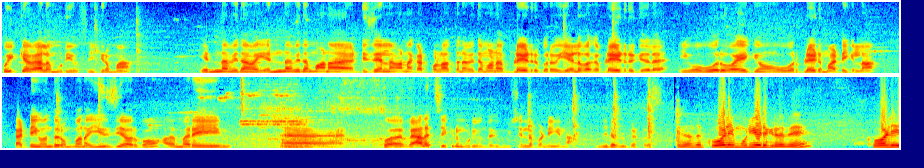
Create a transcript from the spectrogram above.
குயிக்காக வேலை முடியும் சீக்கிரமாக என்ன விதம் என்ன விதமான டிசைன்லாம் வேணால் கட் பண்ணலாம். அத்தனை விதமான பிளேடு இருக்கு ஒரு ஏழு வகை பிளேடு இருக்குது இதில். நீங்கள் ஒவ்வொரு வகைக்கும் ஒவ்வொரு பிளேடு மாட்டிக்கலாம். கட்டிங் வந்து ரொம்ப ஈஸியாக இருக்கும். அது மாதிரி வேலை சீக்கிரம் முடியும் இந்த மிஷினில் பண்ணிங்கன்னா வெஜிடபிள் கட்டர்ஸ் இது வந்து கோழி முடி எடுக்கிறது கோழி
